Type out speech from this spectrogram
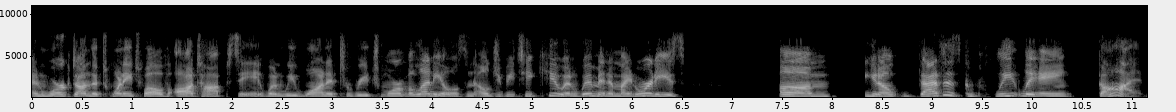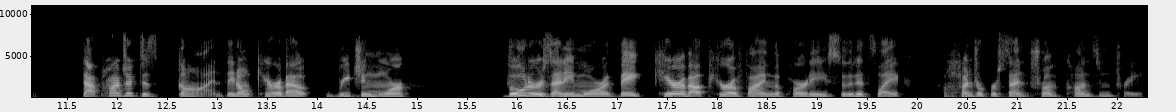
and worked on the 2012 autopsy when we wanted to reach more millennials and LGBTQ and women and minorities, um, you know, that is completely gone. That project is gone. They don't care about reaching more voters anymore. They care about purifying the party so that it's like 100% Trump concentrate.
